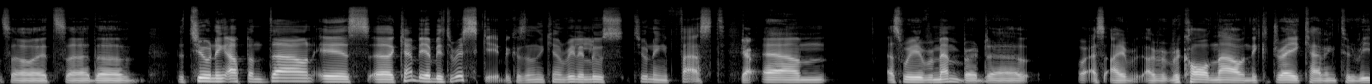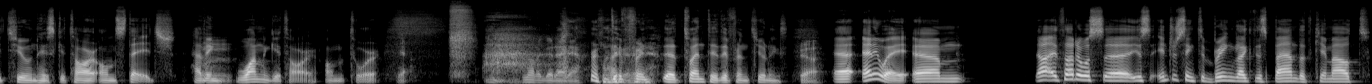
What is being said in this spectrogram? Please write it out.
so it's uh, the the tuning up and down is uh, can be a bit risky because then you can really lose tuning fast. Yeah. Um, as we remembered, uh, or as I, I recall now, Nick Drake having to retune his guitar on stage, having one guitar on the tour, Yeah. Not a good idea. A good different uh, twenty different tunings. idea. Uh, anyway, um, no, I thought it was uh, just interesting to bring like this band that came out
